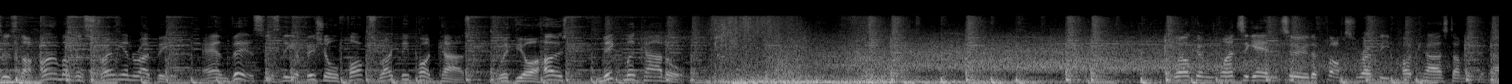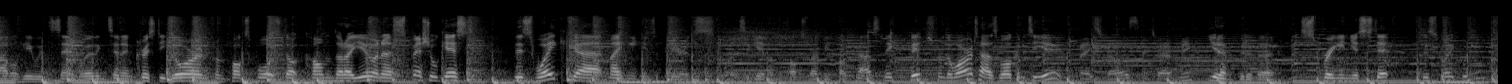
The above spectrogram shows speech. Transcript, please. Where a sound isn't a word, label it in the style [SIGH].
News is the home of Australian rugby, and this is the official Fox Rugby podcast with your host, Nick McArdle. Welcome once again to the Fox Rugby podcast. I'm Nick McArdle here with Sam Worthington and Christy Doran from foxsports.com.au, and a special guest this week uh, making his appearance once again on the Fox Rugby podcast, Nick Phipps from the Waratahs. Welcome to you. Thanks, fellas. Thanks for having me. You'd have a bit of a spring in your step this week, wouldn't you?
